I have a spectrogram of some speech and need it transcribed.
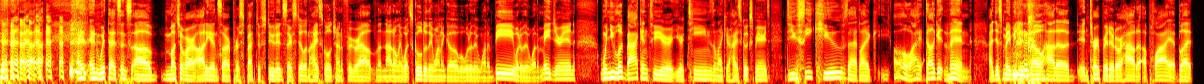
and, and with that, since uh, much of our audience are prospective students, they're still in high school trying to figure out not only what school do they want to go, but what do they want to be, what do they want to major in. When you look back into your your teens and like your high school experience, do you see cues that like, oh, I dug it then. I just maybe didn't know how to interpret it or how to apply it, but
